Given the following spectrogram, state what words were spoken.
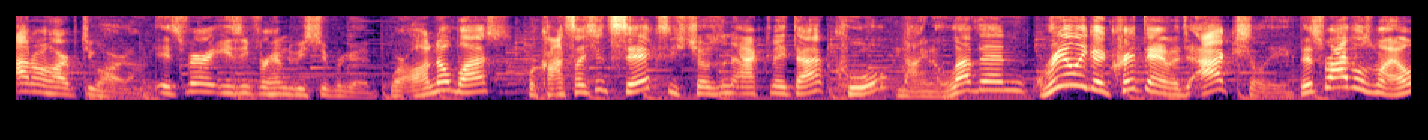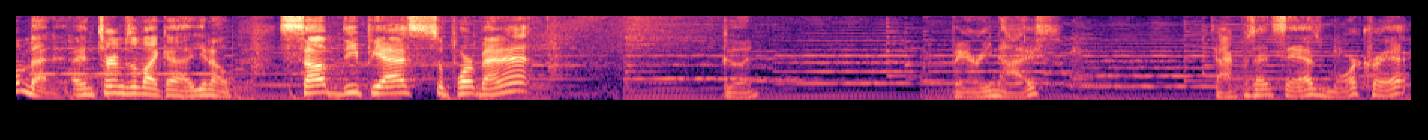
I don't harp too hard on. It's very easy for him to be super good. We're on Noblesse. We're Constellation 6. He's chosen to activate that. Cool. 911. Really good crit damage, actually. This rivals my own Bennett in terms of like a, you know, sub DPS support Bennett. Good. Very nice. Attack percent says more crit.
